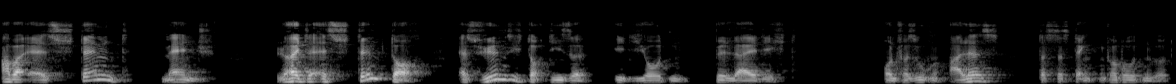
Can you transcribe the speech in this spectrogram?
Aber es stimmt, Mensch. Leute, es stimmt doch. Es fühlen sich doch diese Idioten beleidigt und versuchen alles, dass das Denken verboten wird.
